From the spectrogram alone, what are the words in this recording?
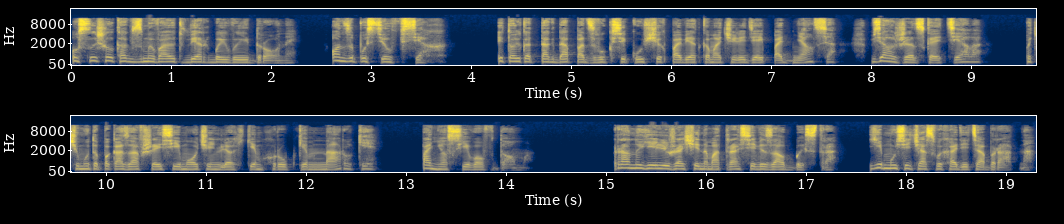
Услышал, как взмывают вверх боевые дроны. Он запустил всех. И только тогда под звук секущих по веткам очередей поднялся, взял женское тело, почему-то показавшееся ему очень легким, хрупким на руки, понес его в дом. Рану ей лежащей на матрасе вязал быстро. Ему сейчас выходить обратно.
